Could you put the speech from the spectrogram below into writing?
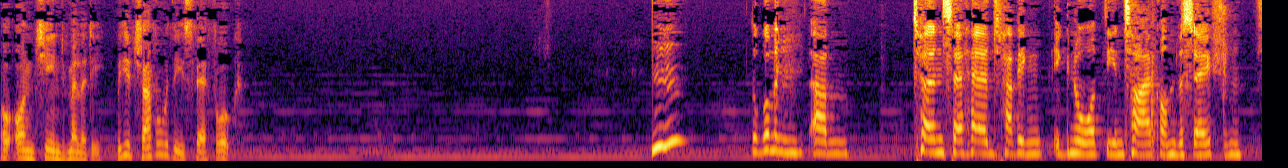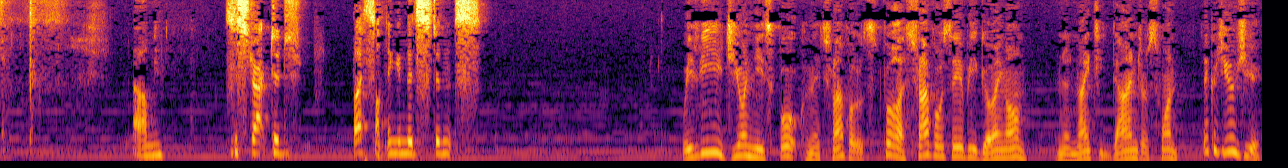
O unchained melody, will you travel with these fair folk? The woman um, turns her head, having ignored the entire conversation. Um, distracted by something in the distance. We lead you and these folk on their travels, for as travels they'll be going on, in a mighty dangerous one. They could use you.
